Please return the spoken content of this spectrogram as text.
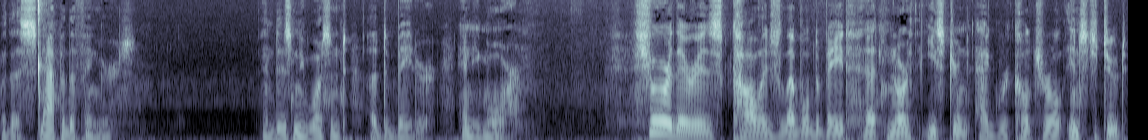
with a snap of the fingers and Disney wasn't a debater anymore. Sure, there is college level debate at Northeastern Agricultural Institute,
